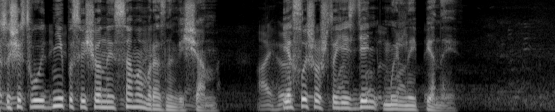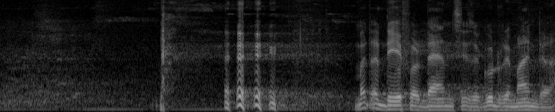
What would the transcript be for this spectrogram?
Существуют дни, посвященные самым разным вещам. Я слышал, что есть день мыльной пены. But a day for dance is a good reminder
